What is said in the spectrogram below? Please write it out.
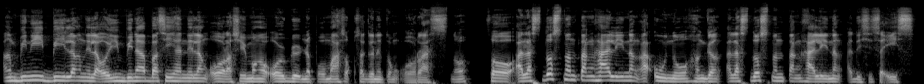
Ang binibilang nila o yung binabasihan nilang oras, yung mga order na pumasok sa ganitong oras, no? So, alas 2 ng tanghali ng A1 hanggang alas 2 ng tanghali ng A16.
